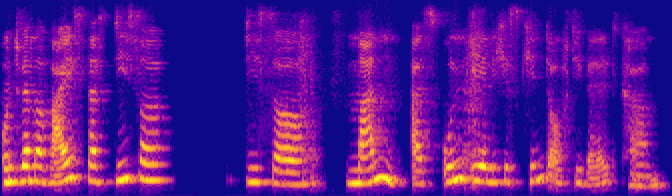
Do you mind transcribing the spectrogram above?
Und wenn man weiß, dass dieser dieser Mann als uneheliches Kind auf die Welt kam,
